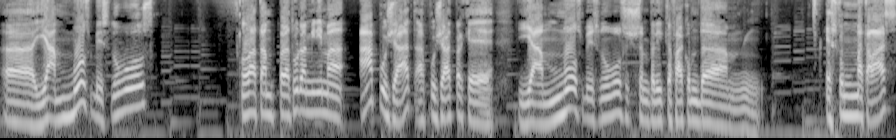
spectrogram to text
Uh, hi ha molts més núvols. La temperatura mínima ha pujat, ha pujat perquè hi ha molts més núvols, això sempre dic que fa com de... és com un matalàs,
